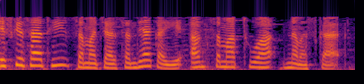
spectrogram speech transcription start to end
इसके साथ ही समाचार संध्या का ये अंक समाप्त हुआ। नमस्कार।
